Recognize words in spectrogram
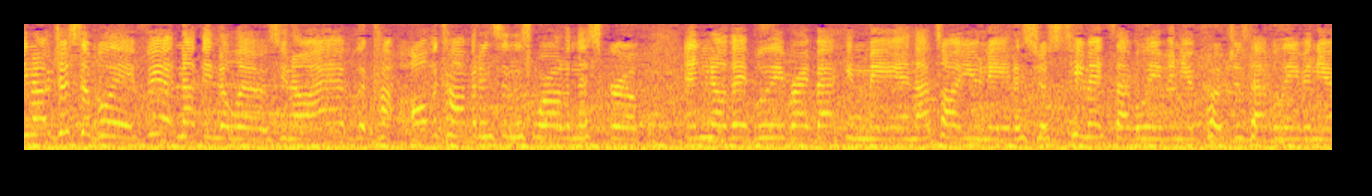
You know, just a belief. We had nothing to lose. You know, I have the, all the confidence in this world in this group, and you know they believe right back in me, and that's all you need is just teammates that believe in you, coaches that believe in you,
